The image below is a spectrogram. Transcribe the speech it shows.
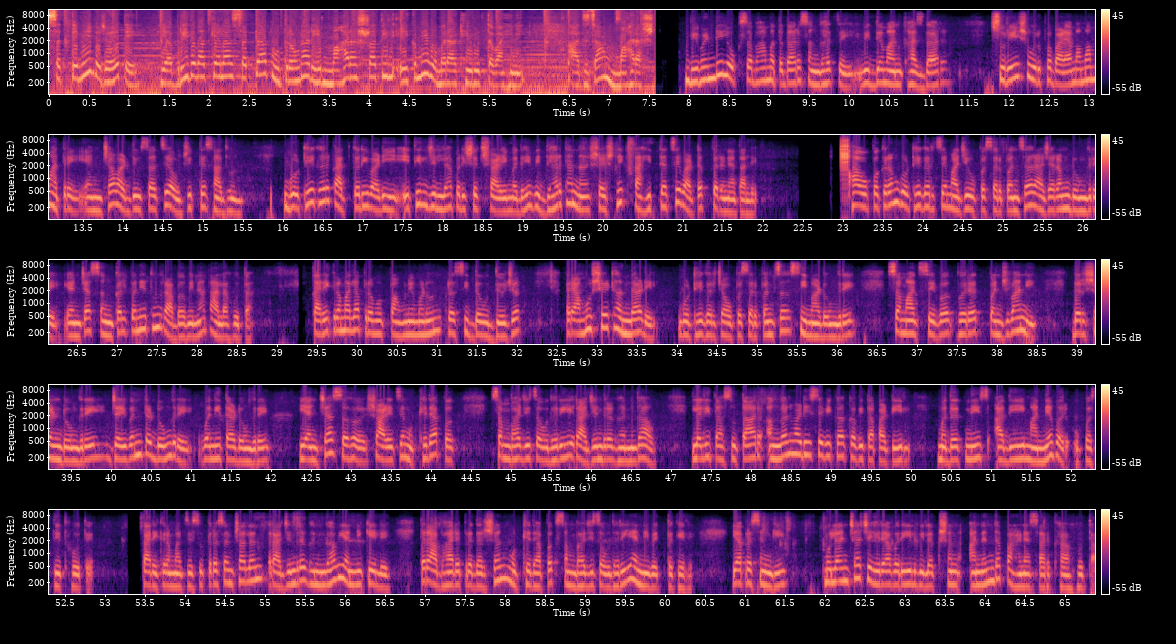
सत्यमेव जयते. या ब्रीद वाक्याला सत्यात उतरवणारी महाराष्ट्रातील एकमेव मराठी वृत्तवाहिनी. आजचा महाराष्ट्र. भिवंडी लोकसभा मतदारसंघाचे विद्यमान खासदार सुरेश उर्फ बाळामामा म्हात्रे यांच्या वाढदिवसाचे औचित्य साधून गोठेघर कातकरीवाडी येथील जिल्हा परिषद शाळेमध्ये विद्यार्थ्यांना शैक्षणिक साहित्याचे वाटप करण्यात आले. हा उपक्रम गोठेघरचे माजी उपसरपंच राजाराम डोंगरे यांच्या संकल्पनेतून राबविण्यात आला होता. कार्यक्रमाला प्रमुख पाहुणे म्हणून प्रसिद्ध उद्योजक रामूशेठ अंदाडे गोठेघरच्या उपसरपंच सीमा डोंगरे समाजसेवक भरत पंजवानी दर्शन डोंगरे जयवंत डोंगरे वनिता डोंगरे यांच्यासह शाळेचे मुख्याध्यापक संभाजी चौधरी राजेंद्र घनगाव ललिता सुतार अंगणवाडी सेविका कविता पाटील मदतनीस आदी मान्यवर उपस्थित होते. कार्यक्रमाचे सूत्रसंचालन राजेंद्र घनगाव यांनी केले. तर आभार प्रदर्शन मुख्याध्यापक संभाजी चौधरी यांनी व्यक्त केले. या प्रसंगी मुलांच्या चेहऱ्यावरील विलक्षण आनंद पाहण्यासारखा होता.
